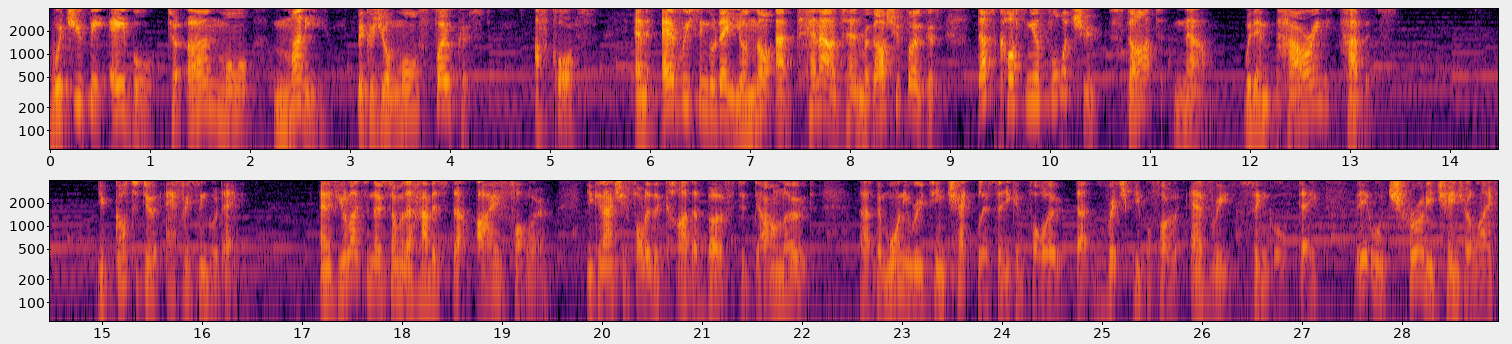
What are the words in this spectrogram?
Would you be able to earn more money because you're more focused? Of course. And every single day you're not at 10 out of 10 regardless of your focus, that's costing you a fortune. Start now with empowering habits. You've got to do it every single day. And if you'd like to know some of the habits that I follow, you can actually follow the card above to download uh, the morning routine checklist that you can follow that rich people follow every single day. It will truly change your life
